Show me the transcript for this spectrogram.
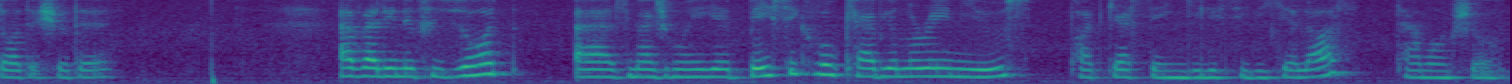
داده شده. اولین اپیزود از مجموعه Basic Vocabulary Use پادکست انگلیسی بی کلاس تمام شد.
